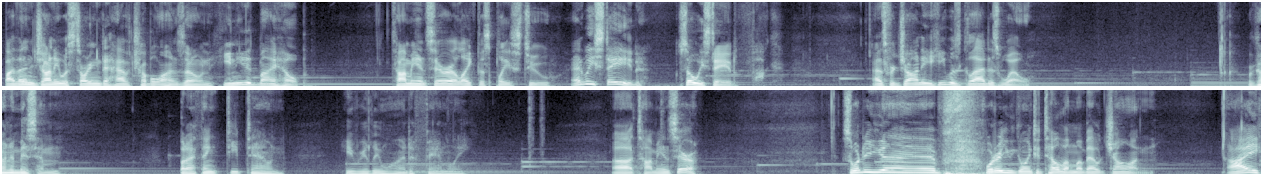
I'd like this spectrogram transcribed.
by then Johnny was starting to have trouble on his own. He needed my help. Tommy and Sarah liked this place too, and we stayed. So we stayed. Fuck. As for Johnny, he was glad as well. We're gonna miss him. But I think deep down, he really wanted a family. Uh, Tommy and Sarah. So what are you uh, what are you going to tell them about John? I, I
